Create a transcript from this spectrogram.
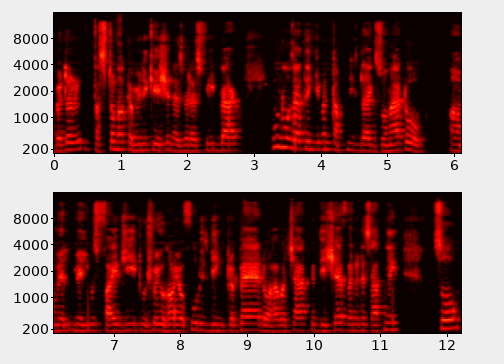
better customer communication as well as feedback. Who knows? I think even companies like Zomato uh, may, may use 5G to show you how your food is being prepared or have a chat with the chef when it is happening. So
